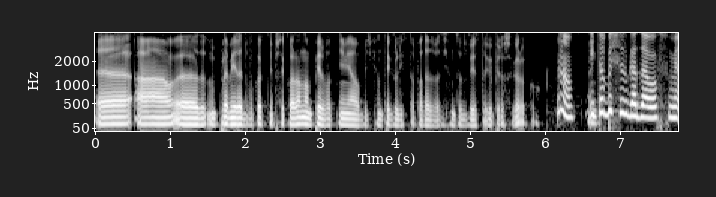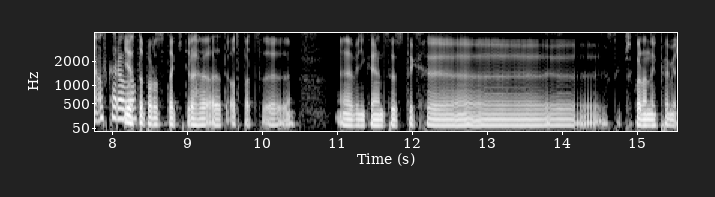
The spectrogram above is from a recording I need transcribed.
e, a e, premierę dwukrotnie przekładaną. Pierwotnie miało być 5 listopada 2021 roku. No Więc i to by się zgadzało w sumie Oscarowo. Jest to po prostu taki trochę odpad e, wynikający z tych, z tych przekładanych premier.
